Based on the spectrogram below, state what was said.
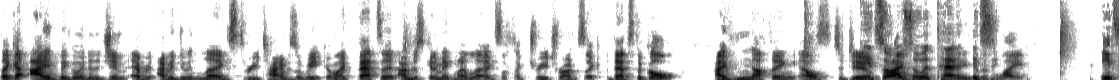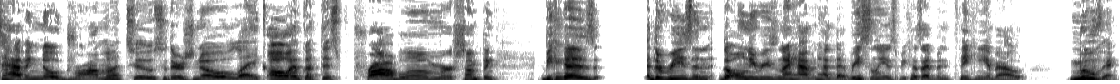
Like I, I've been going to the gym every. I've been doing legs three times a week. I'm like, that's it. I'm just gonna make my legs look like tree trunks. Like that's the goal. I have nothing else to do. it's I'm also a test. waiting for It's light. it's having no drama too. So there's no like, oh, I've got this problem or something. Because the reason, the only reason I haven't had that recently is because I've been thinking about moving.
